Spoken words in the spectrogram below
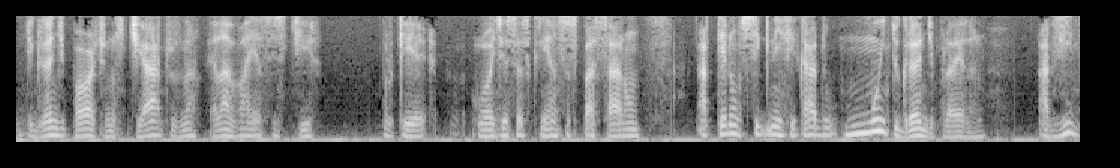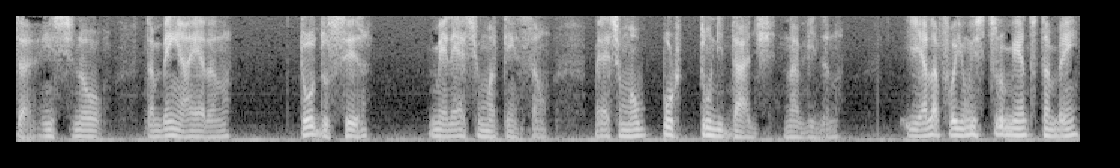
de grande porte, nos teatros, né? Ela vai assistir. Porque hoje essas crianças passaram a ter um significado muito grande para ela. A vida ensinou também a ela, né? todo ser merece uma atenção, merece uma oportunidade na vida. Né? E ela foi um instrumento também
